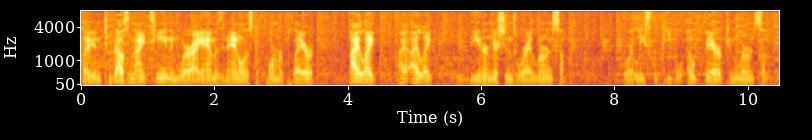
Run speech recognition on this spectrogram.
But in 2019, and where I am as an analyst, a former player, I like I, I like the intermissions where I learn something, or at least the people out there can learn something,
